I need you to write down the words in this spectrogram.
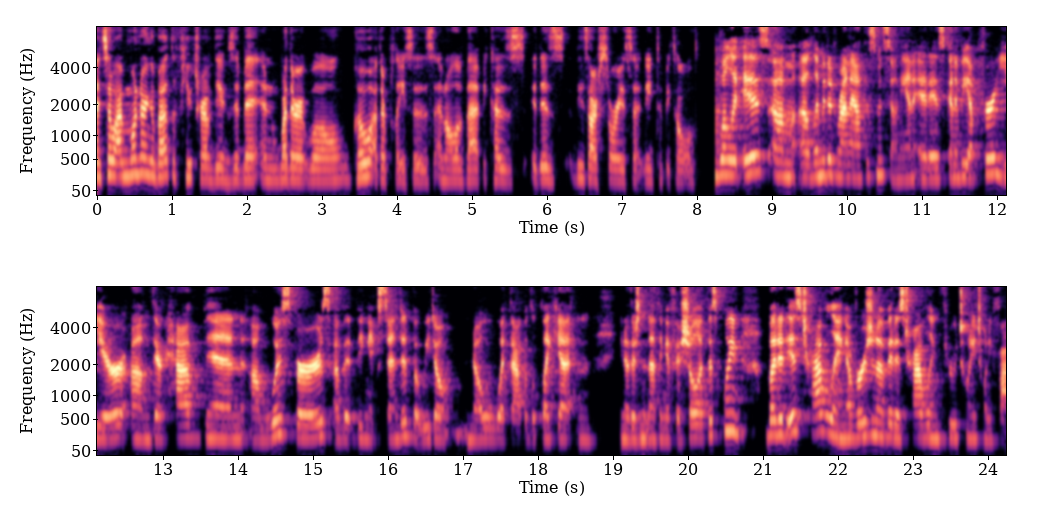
And so I'm wondering about the future of the exhibit and whether it will go other places and all of that because it is these are stories that need to be told. Well, it is um, a limited run at the Smithsonian. It is going to be up for a year. Um, there have been um, whispers of it being extended, but we don't know what that would look like yet. And, you know, there's nothing official at this point, but it is traveling. A version of it is traveling through 2025.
